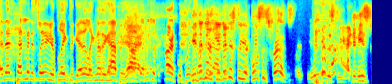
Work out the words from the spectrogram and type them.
and then 10 minutes later you're playing together like nothing happened. Yeah, I'll meet you at the park. We'll play. You did this, you did this to your closest friends. You didn't do this to your enemies.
